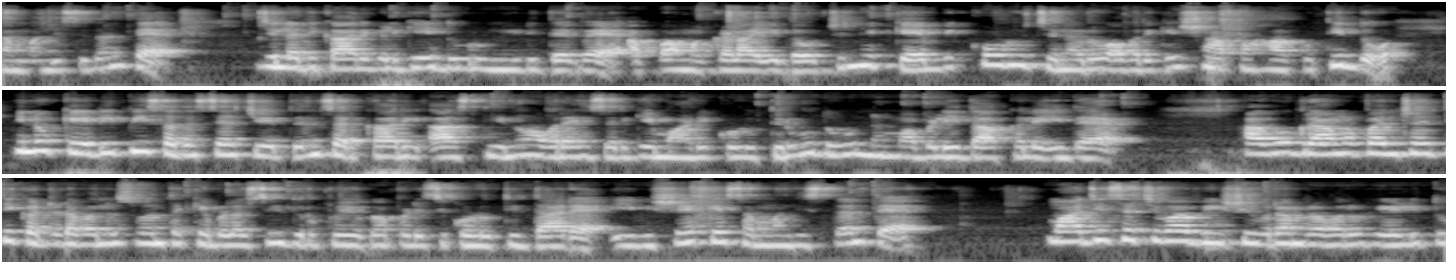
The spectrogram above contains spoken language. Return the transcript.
ಸಂಬಂಧಿಸಿದಂತೆ ಜಿಲ್ಲಾಧಿಕಾರಿಗಳಿಗೆ ದೂರು ನೀಡಿದ್ದೇವೆ. ಅಪ್ಪ ಮಕ್ಕಳ ಈ ದೌರ್ಜನ್ಯಕ್ಕೆ ಬಿಕ್ಕೋಡು ಜನರು ಅವರಿಗೆ ಶಾಪ ಹಾಕುತ್ತಿದ್ದು, ಇನ್ನು ಕೆಡಿಪಿ ಸದಸ್ಯ ಚೇತನ್ ಸರ್ಕಾರಿ ಆಸ್ತಿಯನ್ನು ಅವರ ಹೆಸರಿಗೆ ಮಾಡಿಕೊಳ್ಳುತ್ತಿರುವುದು ನಮ್ಮ ಬಳಿ ದಾಖಲೆ ಇದೆ. ಹಾಗೂ ಗ್ರಾಮ ಪಂಚಾಯಿತಿ ಕಟ್ಟಡವನ್ನು ಸ್ವಂತಕ್ಕೆ ಬಳಸಿ ದುರುಪಯೋಗ ಪಡಿಸಿಕೊಳ್ಳುತ್ತಿದ್ದಾರೆ ಈ ವಿಷಯಕ್ಕೆ ಸಂಬಂಧಿಸಿದಂತೆ ಮಾಜಿ ಸಚಿವ ಬಿ ಶಿವರಾಮ್ ರವರು ಹೇಳಿದ್ದು,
